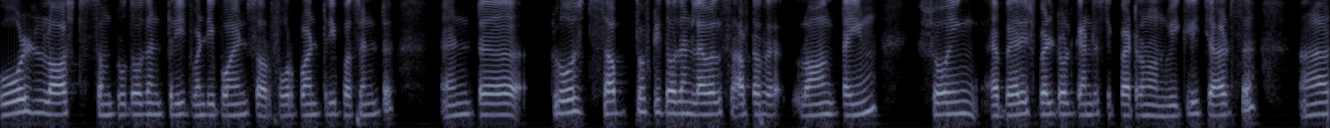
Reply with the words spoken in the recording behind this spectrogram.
gold lost some 2320 points or 4.3 percent and uh, closed sub 50000 levels after a long time showing a bearish belt hold candlestick pattern on weekly charts. Uh,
